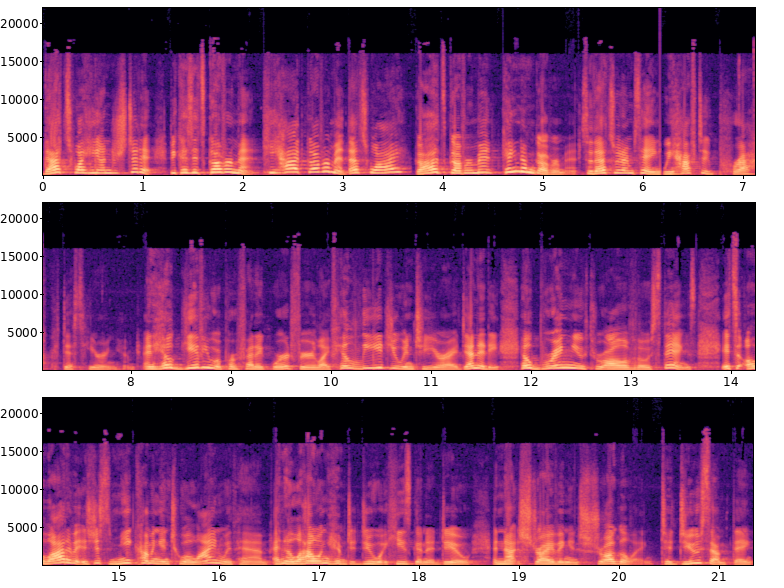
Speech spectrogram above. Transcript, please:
That's why he understood it, because it's government. He had government. That's why. God's government, kingdom government. So that's what I'm saying. We have to practice hearing him. And he'll give you a prophetic word for your life. He'll lead you into your identity. He'll bring you through all of those things. It's a lot of it is just me coming into a line with him and allowing him to do what he's going to do and not striving and struggling to do something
